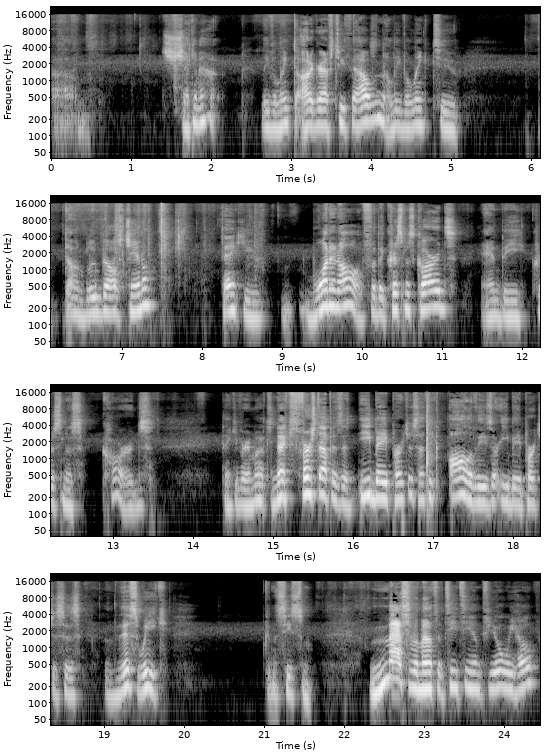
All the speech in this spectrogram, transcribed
Um, check him out. Leave a link to Autographs 2000. I'll leave a link to Don Blomdahl's channel. Thank you, one and all, for the Christmas cards and the Christmas cards. Thank you very much. Next, first up is an eBay purchase. I think all of these are eBay purchases this week. Going to see some massive amounts of TTM fuel, we hope.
